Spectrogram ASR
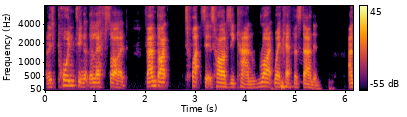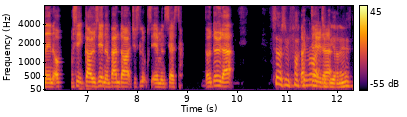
and is pointing at the left side. Van Dijk twats it as hard as he can, right where Kepa's standing. And then obviously it goes in, and Van Dijk just looks at him and says, Don't do that. Serves him fucking Don't right, to be honest.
